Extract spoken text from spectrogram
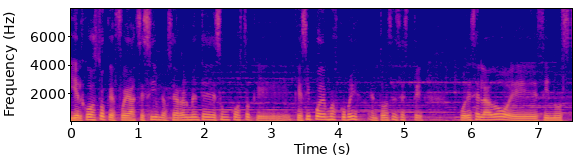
y el costo que fue accesible, o sea, realmente es un costo que, que sí podemos cubrir. Entonces, este, por ese lado, eh, sí nos,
